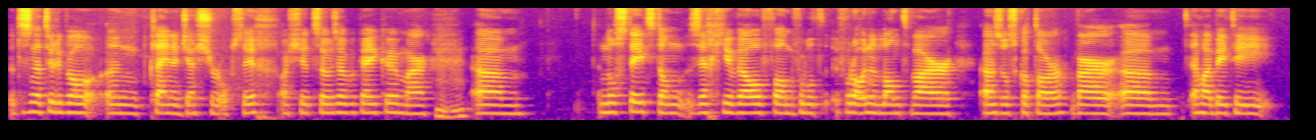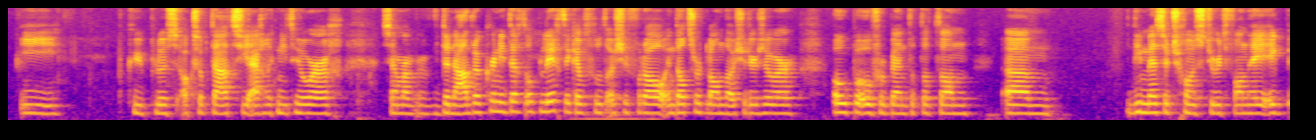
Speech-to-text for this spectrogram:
het is natuurlijk wel een kleine gesture op zich, als je het zo zou bekijken. Maar Mhm. Ehm, nog steeds dan zeg je wel van bijvoorbeeld vooral in een land waar, eh, zoals Qatar, waar ehm LHBTIQ plus acceptatie eigenlijk niet heel erg, zeg maar, de nadruk er niet echt op ligt. Ik heb het gevoel dat als je vooral in dat soort landen, als je er zo erg open over bent, dat dat dan ehm, die message gewoon stuurt van, hé, hey, ik,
